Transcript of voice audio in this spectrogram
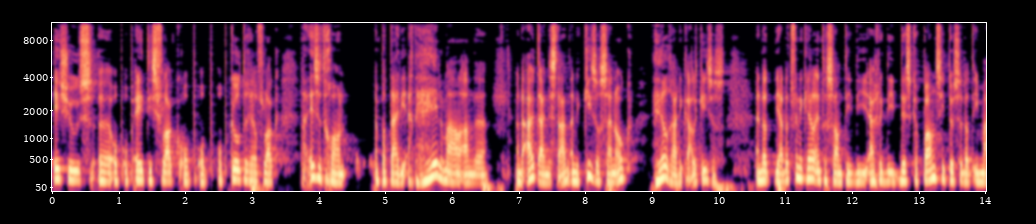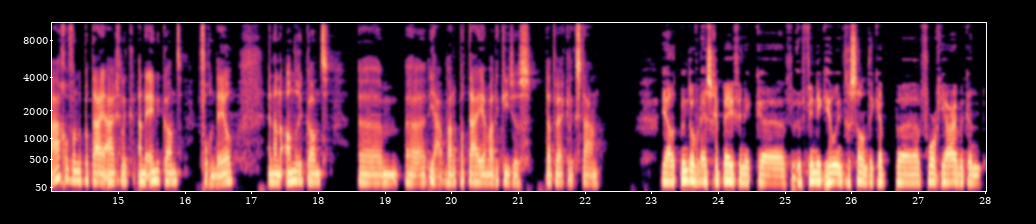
issues op, op ethisch vlak, op, op, op cultureel vlak, daar is het gewoon een partij die echt helemaal aan de, aan de uiteinden staat. En de kiezers zijn ook heel radicale kiezers. En dat, ja, dat vind ik heel interessant. Die, die, eigenlijk die discrepantie tussen dat imago van de partij eigenlijk aan de ene kant voor een deel. En aan de andere kant um, uh, ja, waar de partijen en waar de kiezers daadwerkelijk staan. Ja, dat punt over de SGP vind ik, uh, vind ik heel interessant. Ik heb, uh, vorig jaar heb ik een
